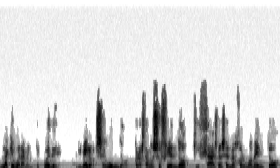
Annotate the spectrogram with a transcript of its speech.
la que buenamente puede. Primero. Segundo, cuando estamos sufriendo, quizás no es el mejor momento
